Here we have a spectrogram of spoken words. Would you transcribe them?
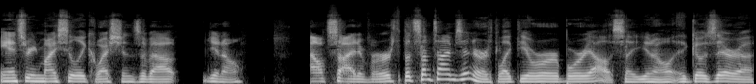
answering my silly questions about, you know, outside of Earth, but sometimes in Earth, like the aurora borealis. So, you know, it goes there. Uh,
